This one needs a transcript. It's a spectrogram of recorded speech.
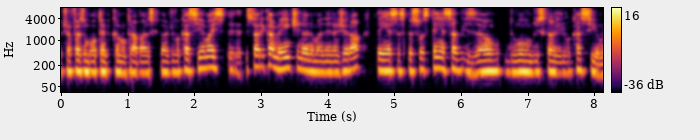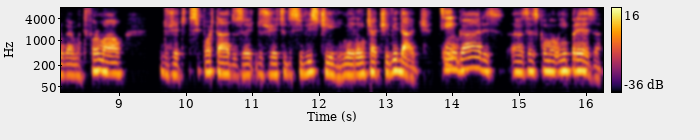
Já faz um bom tempo que eu não trabalho no escritório de advocacia, mas eh, historicamente, né, de maneira geral, tem essas pessoas têm essa visão do, do escritório de advocacia, um lugar muito formal, do jeito de se portar, do, do jeito de se vestir, inerente à atividade. Sim. Em lugares, às vezes como empresa,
